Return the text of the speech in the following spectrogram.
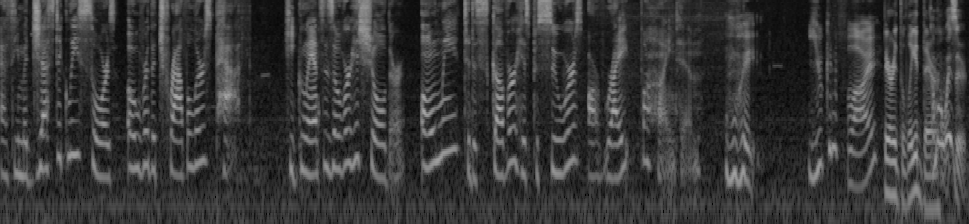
as he majestically soars over the traveler's path. He glances over his shoulder, only to discover his pursuers are right behind him. Wait, you can fly? Buried the lead there. I'm a wizard.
